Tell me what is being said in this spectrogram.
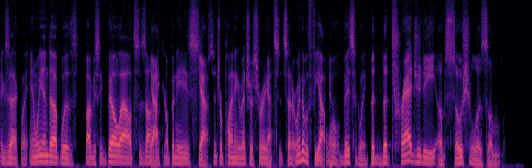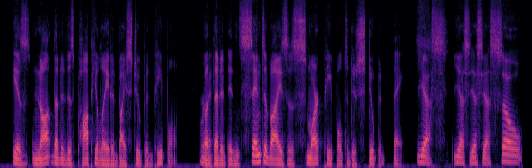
Exactly. And we end up with obviously bailouts, zombie Yeah. companies, Yeah. central planning of interest rates, et cetera. We end up with fiat Yeah. world, basically. The the tragedy of socialism is not that it is populated by stupid people, Right. but that it incentivizes smart people to do stupid things. Yes, yes, yes, yes. So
